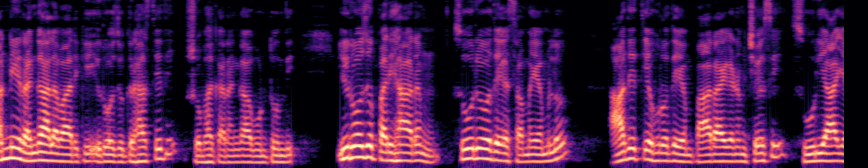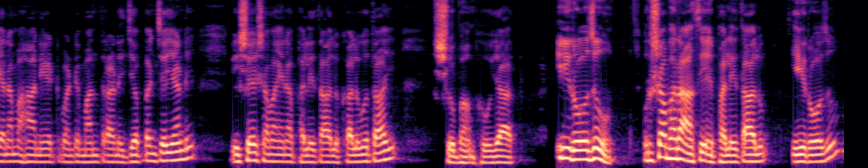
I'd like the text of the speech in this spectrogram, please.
అన్ని రంగాల వారికి ఈరోజు గ్రహస్థితి శుభకరంగా ఉంటుంది. ఈరోజు పరిహారం సూర్యోదయ సమయంలో ఆదిత్య హృదయం పారాయణం చేసి సూర్యాయ నమః అనేటువంటి మంత్రాన్ని జపం చేయండి. విశేషమైన ఫలితాలు కలుగుతాయి. శుభం భూజాత్ ఈరోజు వృషభ రాశి ఫలితాలు. ఈరోజు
